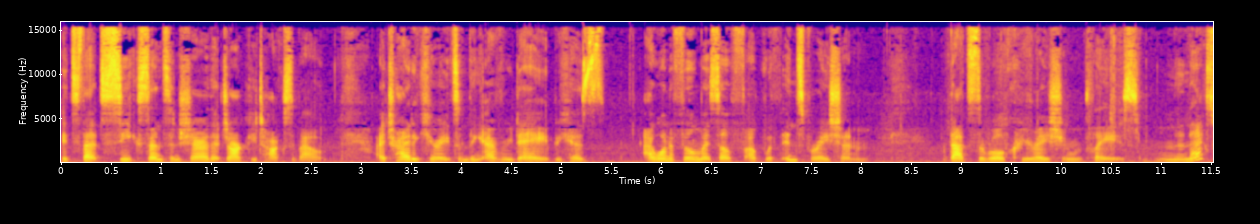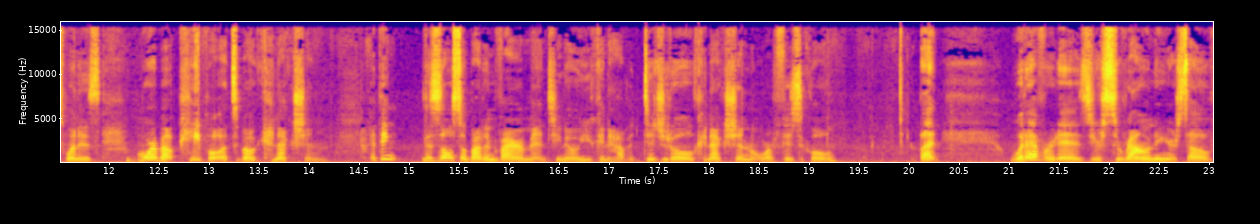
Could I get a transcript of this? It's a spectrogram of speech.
It's that seek, sense, and share that Jarche talks about. I try to curate something every day because I want to fill myself up with inspiration. That's the role curation plays. And the next one is more about people, it's about connection. I think this is also about environment. You know, you can have a digital connection or physical, but whatever it is, you're surrounding yourself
